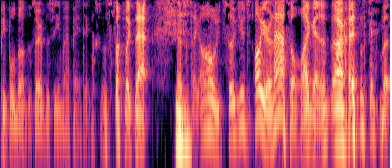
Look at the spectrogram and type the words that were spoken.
people don't deserve to see my paintings and stuff like that. And it's just like, oh, so you're oh, you're an asshole. I get it. All right, but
